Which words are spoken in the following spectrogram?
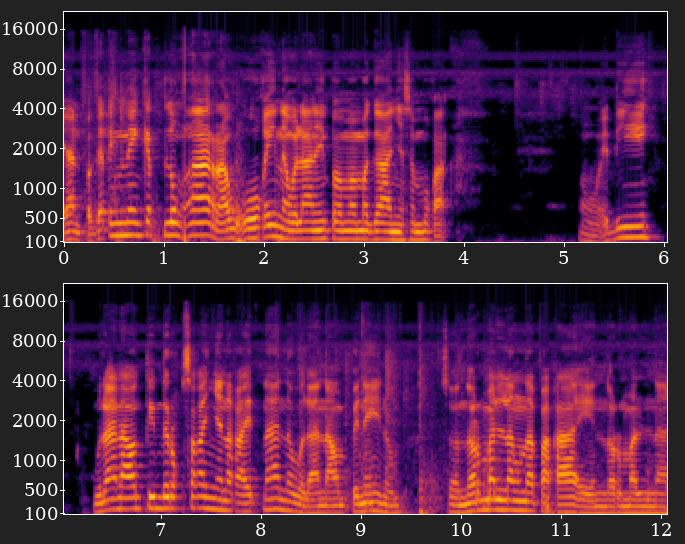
Yan pagdating na yung katlong araw okay na wala na yung pamamaga niya sa muka oh edi wala na akong tinurok sa kanya na kahit na ano wala na akong pinainom. So normal lang na pakain normal na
